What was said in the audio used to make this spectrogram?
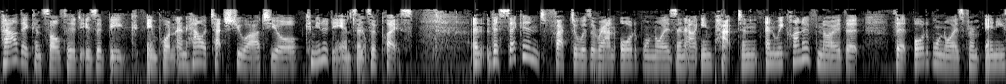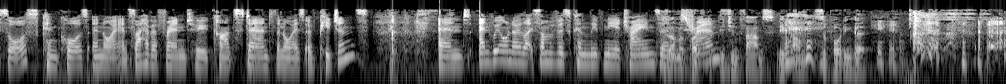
how they're consulted is a big important, and how attached you are to your community and sense Yep. of place. And the second factor was around audible noise and our impact. And, and we kind of know that, that audible noise from any source can cause annoyance. I have a friend who can't stand the noise of pigeons. And, and we all know, like, some of us can live near trains and I'm opposed trams. to pigeon farms if I'm supporting her.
